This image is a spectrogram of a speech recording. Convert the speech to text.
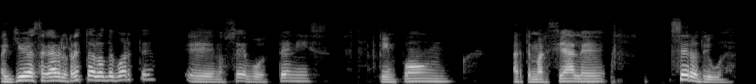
Aquí voy a sacar el resto de los deportes, eh, no sé, pues tenis, ping-pong, artes marciales, cero tribuna.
